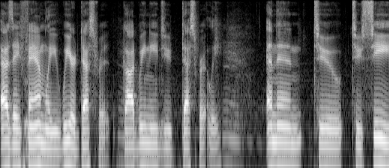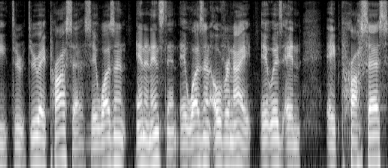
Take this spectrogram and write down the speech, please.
as a family, we are desperate. Mm. God, we need you desperately. Mm. And then to to see through through a process, it wasn't in an instant. It wasn't overnight. It was in a process,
